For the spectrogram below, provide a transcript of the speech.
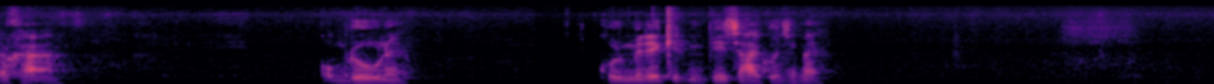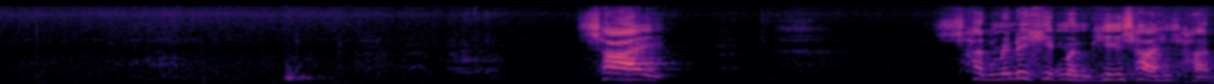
จ้าขา ผมรู้นะ คุณไม่ได้คิดเหมือนพี่ชายคุณใช่ไหม ใช่ ฉันไม่ได้คิดเหมือนพี่ชายฉัน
